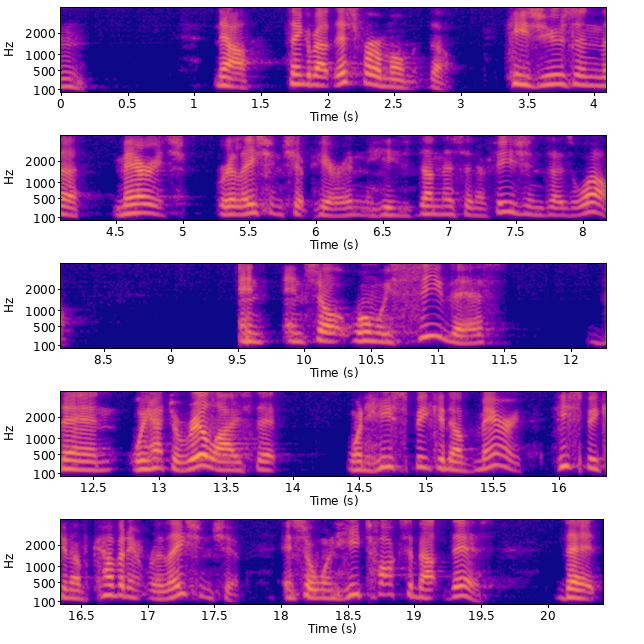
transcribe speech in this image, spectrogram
Mm. Now, think about this for a moment, though. He's using the marriage relationship here, and he's done this in Ephesians as well. And, and so when we see this, then we have to realize that when he's speaking of marriage, he's speaking of covenant relationship. And so when he talks about this, that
